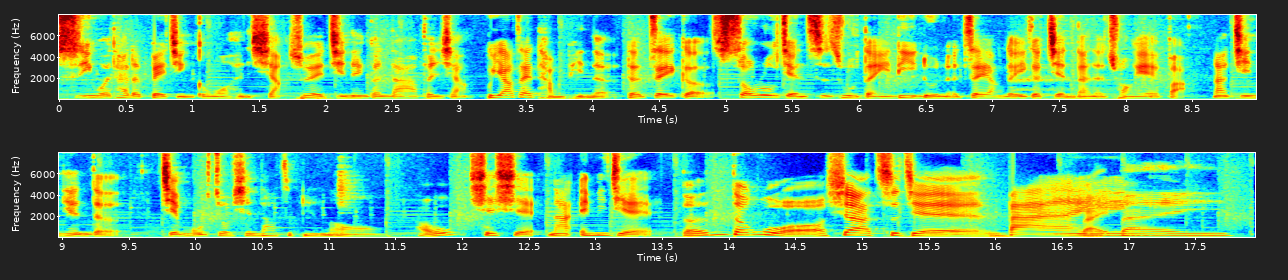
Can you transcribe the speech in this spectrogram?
是因为他的背景跟我很像，所以今天跟大家分享不要再躺平了的这个收入减支出等于利润的这样的一个简单的创业法。那今天的。节目就先到这边喽，好，谢谢。那 Amy 姐，等等我，下次见，拜拜拜。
